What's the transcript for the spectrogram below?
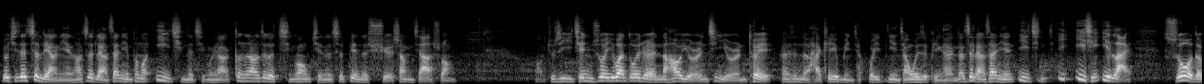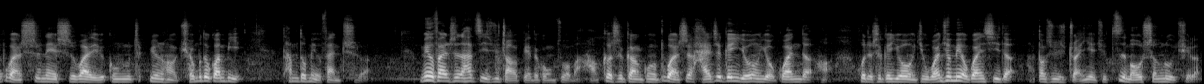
尤其在这两年哈，这两三年碰到疫情的情况下，更让这个情况简直是变得雪上加霜。哦，就是以前你说一万多人，然后有人进有人退，但是呢还可以勉强维勉强维持平衡。那这两三年疫情疫疫情一来，所有的不管室内室外的公共运动场全部都关闭，他们都没有饭吃了。没有饭吃，他自己去找别的工作嘛。好，各式各样的工作，不管是还是跟游泳有关的哈，或者是跟游泳已经完全没有关系的，到处去转业去自谋生路去了。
